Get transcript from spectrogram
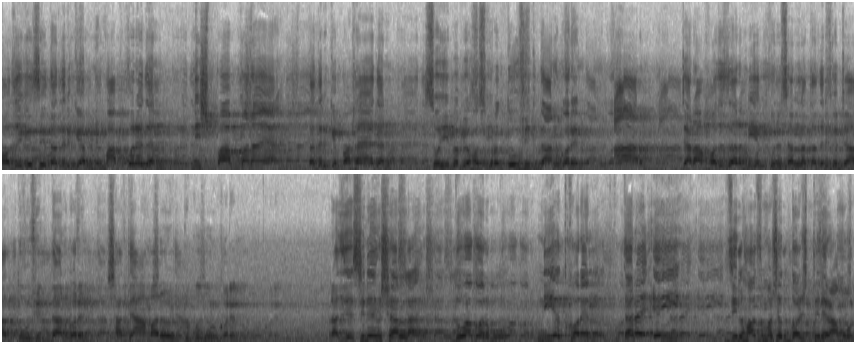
হজে গেছে, তাদেরকে আপনি মাফ করে দেন, নিষ্পাপ বানায় তাদেরকে পাঠায় দেন, সহিভাবে হজ করার তৌফিক দান করেন। আর যারা হজে যার নিয়ত করেছে আল্লাহ, তাদেরকে যা তৌফিক দান করেন, সাথে আমারও একটু কবুল করেন। রাজি আছেন ইনশাল্লাহ দোয়া করব, নিয়ত করেন। তারা এই জিলহজ মাসের দশ দিনের আমল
